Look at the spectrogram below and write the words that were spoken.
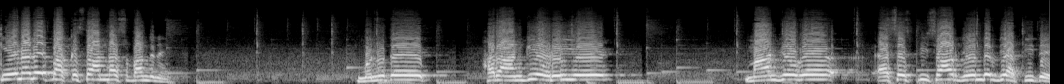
ਕਿ ਇਹਨਾਂ ਦੇ ਪਾਕਿਸਤਾਨ ਨਾਲ ਸੰਬੰਧ ਨੇ। ਮੈਨੂੰ ਤੇ ਹੈਰਾਨਗੀ ਹੋ ਰਹੀ ਹੈ ਮਾਨਯੋਗ ਐਸਐਸਪੀ ਸਾਹਿਬ ਜਲੰਧਰ ਦਿਹਾਤੀ ਤੇ।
